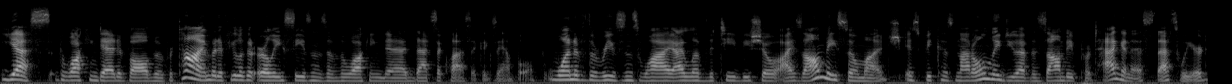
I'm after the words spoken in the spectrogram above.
yes, The Walking Dead evolved over time, but if you look at early seasons of The Walking Dead, that's a classic example. One of the reasons why I love the TV show iZombie so much is because not only do you have a zombie protagonist, that's weird,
